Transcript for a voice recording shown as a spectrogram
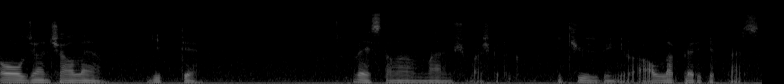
Oğulcan Çağlayan gitti. West Ham'a vermiş başka takım. 200 bin euro. Allah bereket versin.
